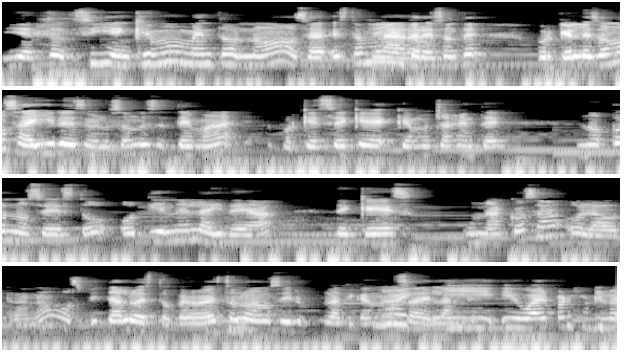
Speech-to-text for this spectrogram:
Y entonces, sí, ¿en qué momento no? O sea, está muy interesante porque les vamos a ir desmenuzando ese tema porque sé que, que mucha gente no conoce esto o tiene la idea de que es una cosa o la otra, ¿no? Hospital o esto, pero esto lo vamos a ir platicando más adelante. Y igual, por ejemplo,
